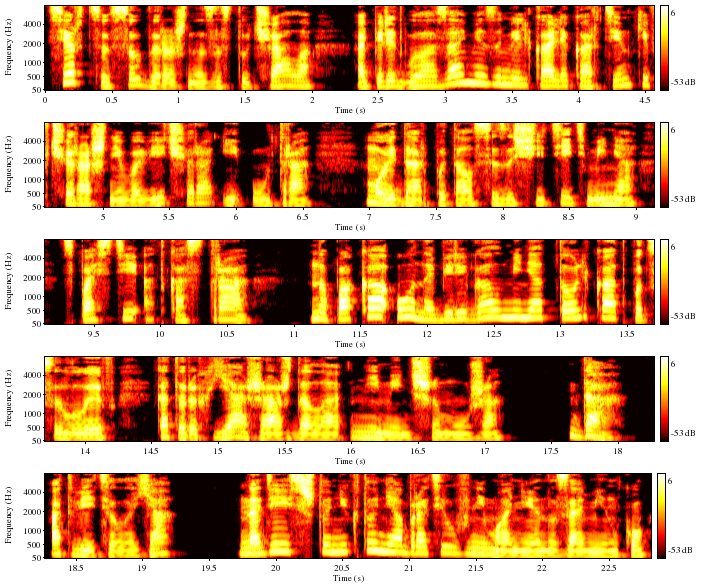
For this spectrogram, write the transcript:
сердце судорожно застучало, а перед глазами замелькали картинки вчерашнего вечера и утра. Мой дар пытался защитить меня, спасти от костра, но пока он оберегал меня только от поцелуев, которых я жаждала не меньше мужа. «Да», — ответила я, надеясь, что никто не обратил внимания на заминку.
